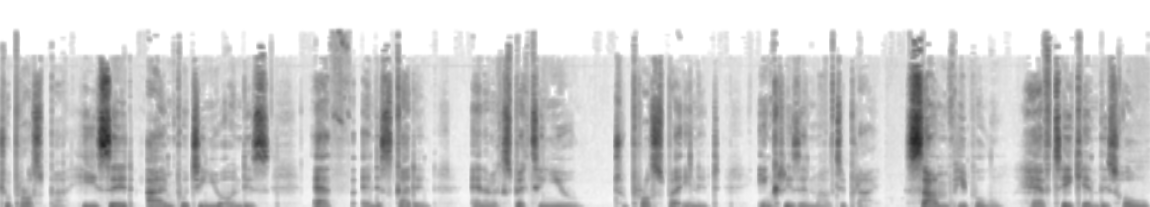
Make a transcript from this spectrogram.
to prosper. He said, I'm putting you on this earth and this garden, and I'm expecting you to prosper in it increase and multiply. Some people have taken this whole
